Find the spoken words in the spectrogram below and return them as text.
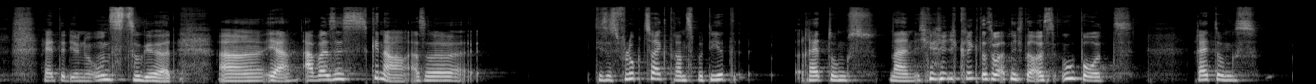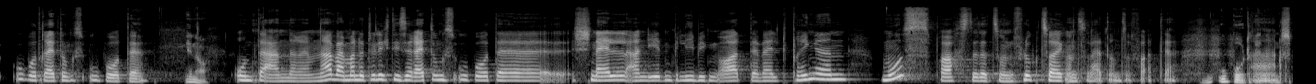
hättet ihr nur uns zugehört. Äh, ja, aber es ist genau, also dieses Flugzeug transportiert Rettungs, nein, ich, ich krieg das Wort nicht raus, U-Boot, Rettungs, U-Boot, Rettungs-U-Boote Genau. unter anderem, ne? weil man natürlich diese Rettungs-U-Boote schnell an jeden beliebigen Ort der Welt bringen muss, brauchst du dazu ein Flugzeug und so weiter und so fort. Ja. Ein U-Boot-Rettungs...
